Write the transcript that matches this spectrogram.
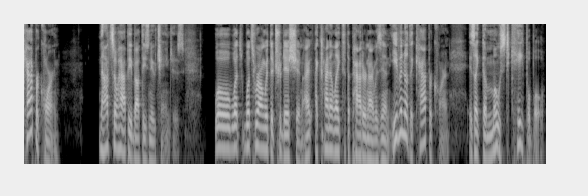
capricorn not so happy about these new changes well, what's what's wrong with the tradition? I, I kind of liked the pattern I was in, even though the Capricorn is like the most capable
